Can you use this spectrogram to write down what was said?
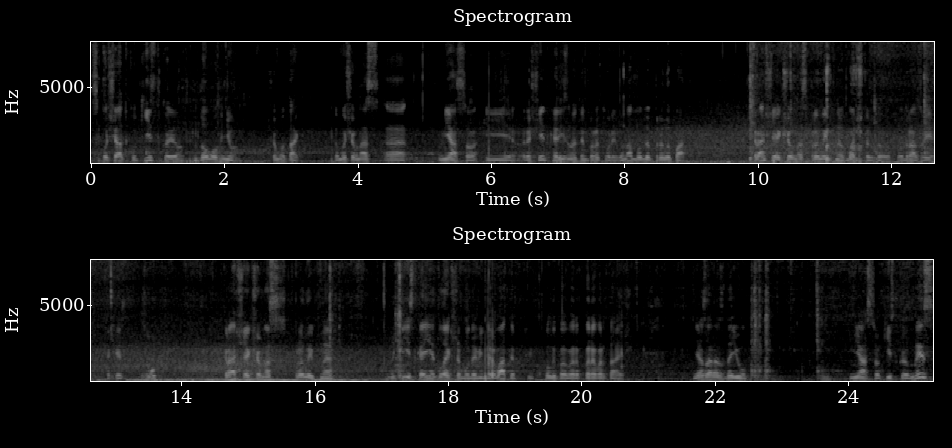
спочатку кісткою до вогню. Чому так? Тому що в нас е, м'ясо і решітка різної температури, вона буде прилипати. Краще, якщо в нас прилипне, бачите, одразу є такий звук. Краще, якщо в нас прилипне кістка, її легше буде відірвати, коли перевертаєш. Я зараз даю м'ясо кісткою вниз.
